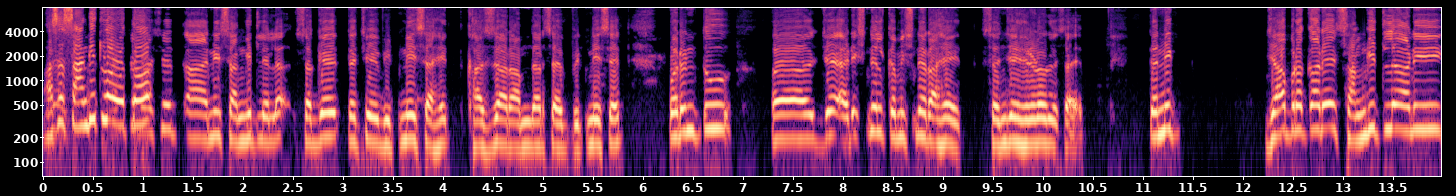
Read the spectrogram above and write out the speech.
असं सांगितलं होतं. आणि सांगितलेलं सगळे त्याचे विटनेस आहेत. खासदार आमदार साहेब विटनेस आहेत. परंतु जे ॲडिशनल कमिशनर आहेत संजय हिरडोरे साहेब त्यांनी ज्या प्रकारे सांगितलं आणि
